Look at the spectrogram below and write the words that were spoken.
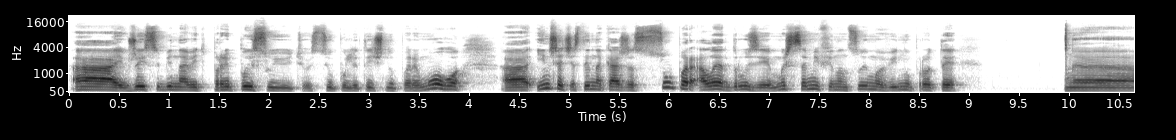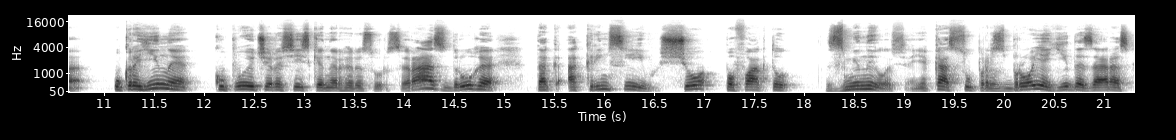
А, і вже й собі навіть приписують ось цю політичну перемогу. А, інша частина каже: супер, але друзі, ми ж самі фінансуємо війну проти е, України, купуючи російські енергоресурси. Раз, друге, так а крім слів, що по факту змінилося? Яка суперзброя їде зараз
